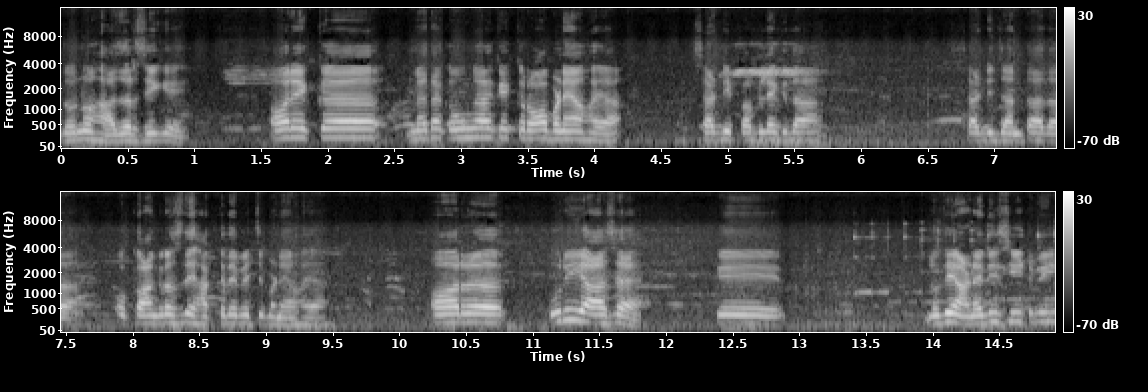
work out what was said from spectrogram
ਦੋਨੋਂ ਹਾਜ਼ਰ ਸੀਗੇ। ਔਰ ਇੱਕ, ਮੈਂ ਤਾਂ ਕਹੂੰਗਾ ਕਿ ਇੱਕ ਰੌ ਬਣਿਆ ਹੋਇਆ ਸਾਡੀ ਪਬਲਿਕ ਦਾ, ਸਾਡੀ ਜਨਤਾ ਦਾ, ਉਹ ਕਾਂਗਰਸ ਦੇ ਹੱਕ ਦੇ ਵਿੱਚ ਬਣਿਆ ਹੋਇਆ। ਔਰ ਪੂਰੀ ਆਸ ਹੈ ਕਿ ਲੁਧਿਆਣੇ ਦੀ ਸੀਟ ਵੀ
